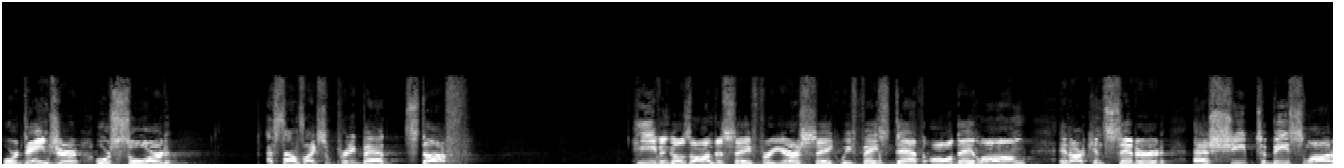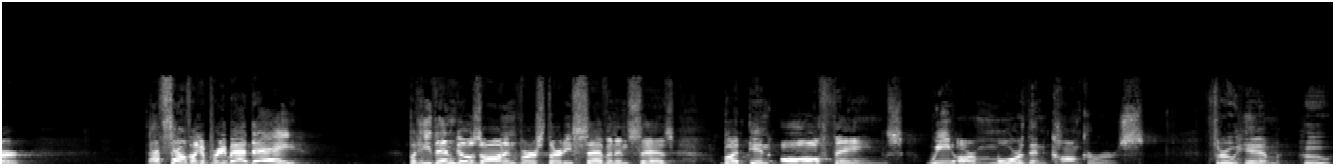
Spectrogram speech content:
or danger or sword? That sounds like some pretty bad stuff. He even goes on to say, For your sake we face death all day long and are considered as sheep to be slaughtered. That sounds like a pretty bad day. But he then goes on in verse 37 and says, But in all things we are more than conquerors through him who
